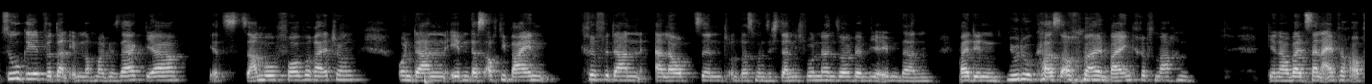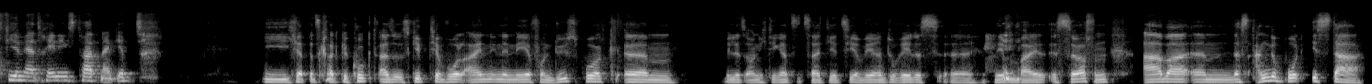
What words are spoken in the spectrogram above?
zugeht, wird dann eben nochmal gesagt, ja, jetzt Sambo-Vorbereitung und dann eben, dass auch die Beingriffe dann erlaubt sind und dass man sich dann nicht wundern soll, wenn wir eben dann bei den Judokas auch mal einen Beingriff machen. Genau, weil es dann einfach auch viel mehr Trainingspartner gibt. ich habe jetzt gerade geguckt, also es gibt hier wohl einen in der Nähe von Duisburg. Ähm, will jetzt auch nicht die ganze Zeit jetzt hier, während du redest, äh, nebenbei surfen, aber ähm, das Angebot ist da.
